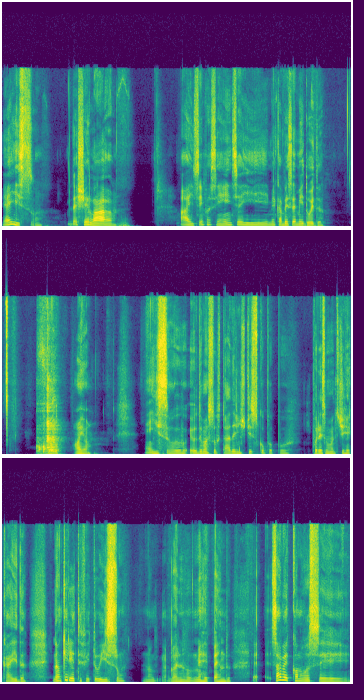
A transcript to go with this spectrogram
E é isso. Deixei lá. Ai, sem paciência e minha cabeça é meio doida. Olha, ó. É isso. Eu, eu dei uma surtada, gente. Desculpa por, por esse momento de recaída. Não queria ter feito isso. Não, agora eu me arrependo. É, sabe quando você.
